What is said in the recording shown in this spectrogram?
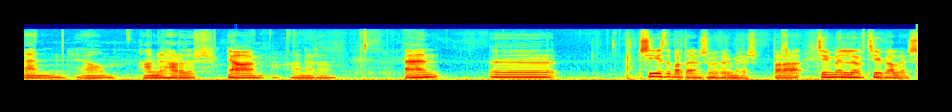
En já, hann er harður. Já, hann er það. En uh, síðasta barndaginn sem við fyrir mér bara Jim Miller og Tík Alves.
